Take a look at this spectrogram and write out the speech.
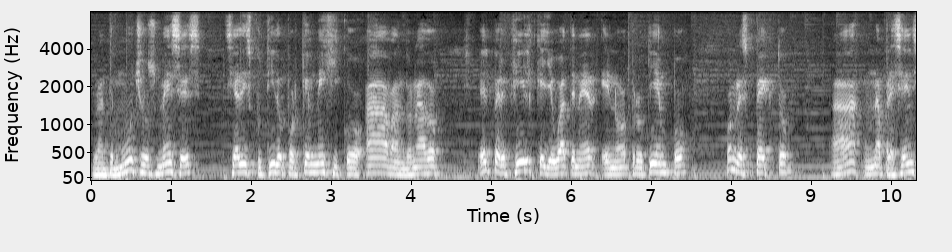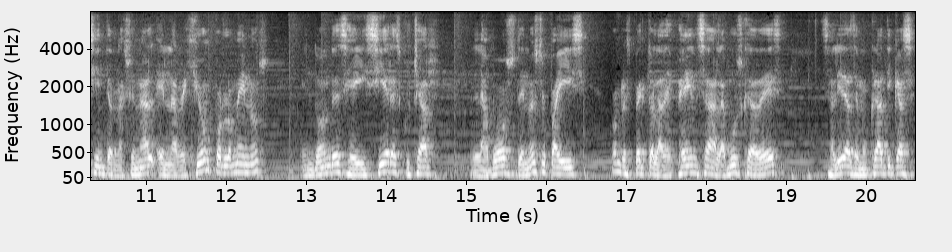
durante muchos meses se ha discutido por qué México ha abandonado el perfil que llegó a tener en otro tiempo con respecto a una presencia internacional en la región por lo menos, en donde se hiciera escuchar la voz de nuestro país con respecto a la defensa, a la búsqueda de salidas democráticas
